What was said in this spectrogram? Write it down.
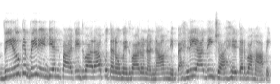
વીરો કે વીર ઇન્ડિયન પાર્ટી દ્વારા પોતાના ઉમેદવારોના નામની પહેલી યાદી જાહેર કરવામાં આવી.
